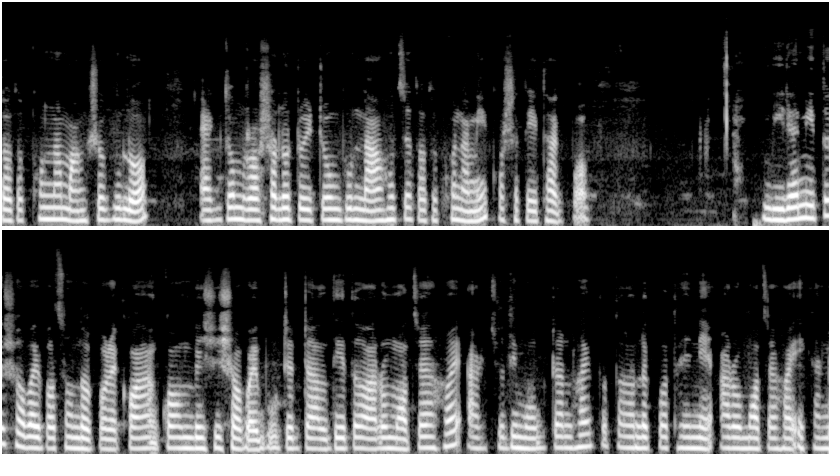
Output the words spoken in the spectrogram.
যতক্ষণ না মাংসগুলো একদম রসালো টইটম্বুর না হচ্ছে ততক্ষণ আমি কষাতেই থাকব। বিরিয়ানি তো সবাই পছন্দ করে কম বেশি সবাই। বুটের ডাল দিয়ে তো আরও মজা হয়, আর যদি মুগ ডাল হয় তো তাহলে কথাই নেই আরও মজা হয়? এখানে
